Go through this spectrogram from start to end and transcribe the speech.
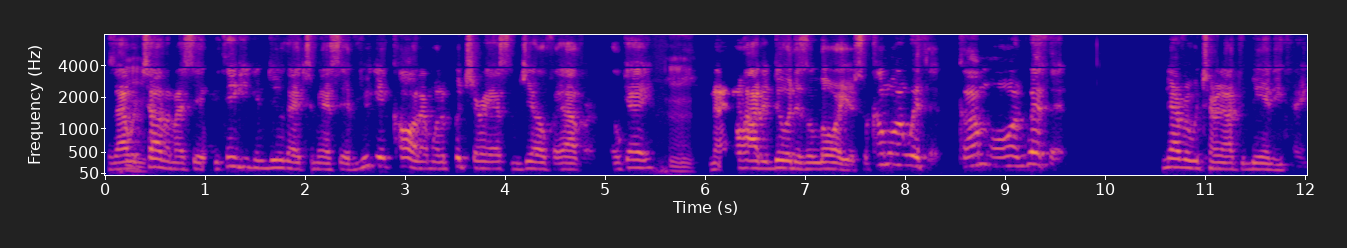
Because I would mm-hmm. tell them, I said, if you think you can do that to me, I said, if you get caught, I'm going to put your ass in jail forever. Okay. Mm-hmm. And I know how to do it as a lawyer. So come on with it. Come on with it. Never would turn out to be anything.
